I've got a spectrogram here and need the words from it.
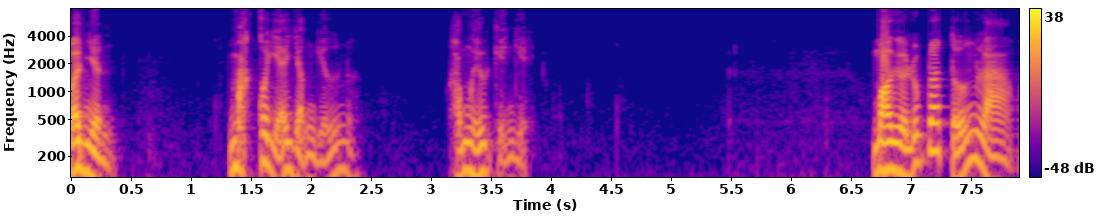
Bà nhìn, mặt có vẻ giận dữ nữa. Không hiểu chuyện gì. Mọi người lúc đó tưởng là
